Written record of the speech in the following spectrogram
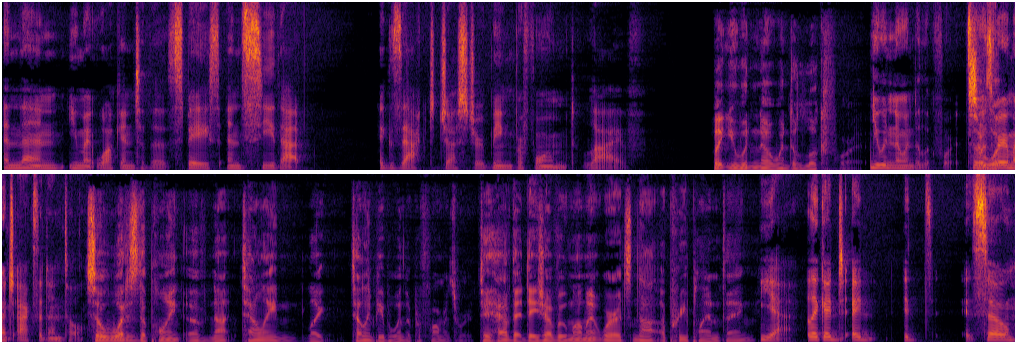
And then you might walk into the space and see that exact gesture being performed live. But you wouldn't know when to look for it. You wouldn't know when to look for it. So, So it was what- very much accidental. So what is the point of not telling like telling people when the performance were to have that deja vu moment where it's not a pre-planned thing? Yeah, like I, I- it, it, so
